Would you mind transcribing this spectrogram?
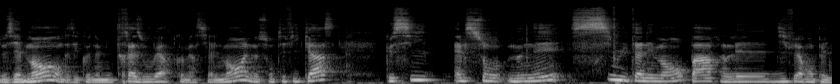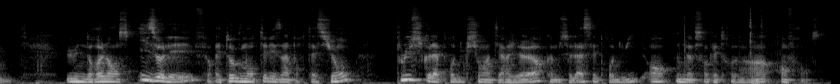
Deuxièmement, dans des économies très ouvertes commercialement, elles ne sont efficaces que si elles sont menées simultanément par les différents pays. Une relance isolée ferait augmenter les importations plus que la production intérieure, comme cela s'est produit en 1981 en France.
